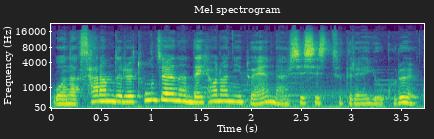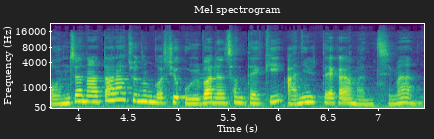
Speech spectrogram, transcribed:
워낙 사람들을 통제하는데 혈안이 된 날시시스트들의 요구를 언제나 따라주는 것이 올바른 선택이 아닐 때가 많지만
